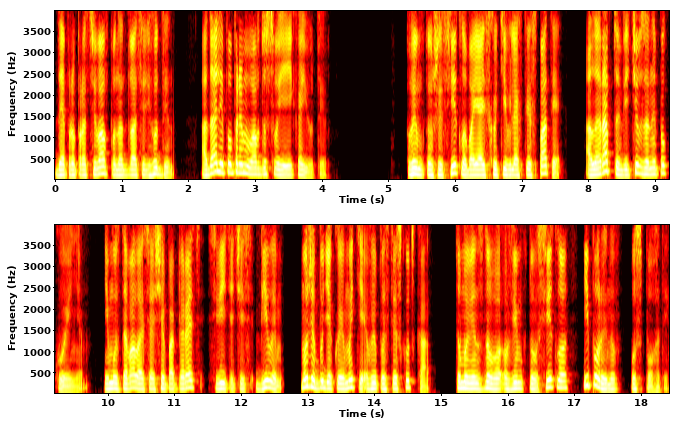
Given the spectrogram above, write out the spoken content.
де пропрацював понад 20 годин, а далі попрямував до своєї каюти. Вимкнувши світло, Баяйс хотів лягти спати, але раптом відчув занепокоєння. Йому здавалося, що папірець, світячись білим, може будь-якої миті виплисти з кутка, тому він знову ввімкнув світло і поринув у спогади.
